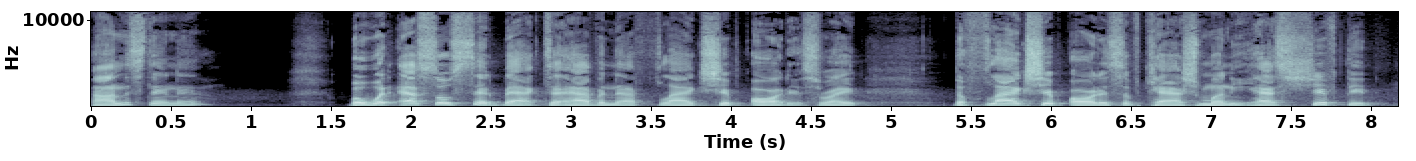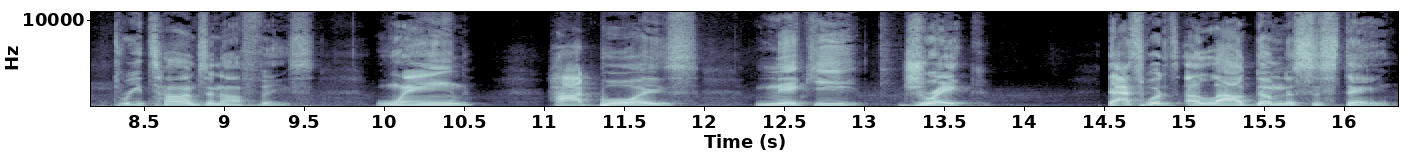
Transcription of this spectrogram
I understand that. But what Esso said back to having that flagship artist, right? The flagship artist of Cash Money has shifted three times in our face. Wayne, Hot Boys, Nicki, Drake. That's what's allowed them to sustain.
